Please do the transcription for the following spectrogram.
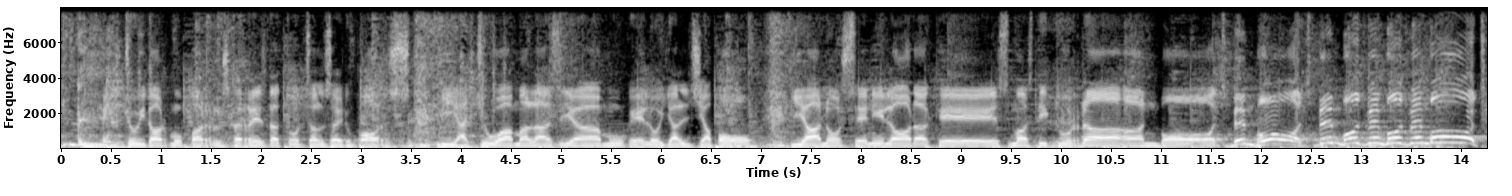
Menjo i dormo pels carrers de tots els aeroports. Viatjo a Malàsia, a Mugello i al Japó. Ja no sé ni l'hora que és, m'estic tornant boig. Ben boig, ben boig, ben boig, ben boig!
